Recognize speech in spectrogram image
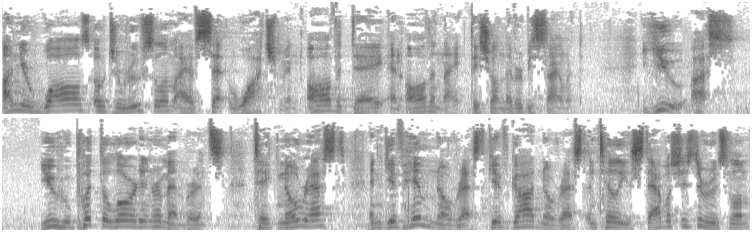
On your walls, O Jerusalem, I have set watchmen all the day and all the night. They shall never be silent. You, us, you who put the Lord in remembrance, take no rest and give him no rest. Give God no rest until he establishes Jerusalem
